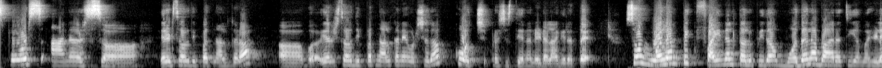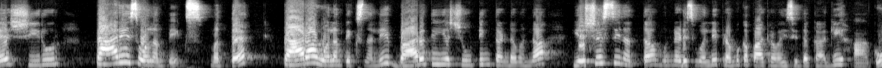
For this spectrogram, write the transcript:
ಸ್ಪೋರ್ಟ್ಸ್ ಆನರ್ಸ್ ಎರಡ್ ಸಾವಿರದ ಇಪ್ಪತ್ನಾಲ್ಕರ ಎರಡ್ ಸಾವಿರದ ಇಪ್ಪತ್ನಾಲ್ಕನೇ ವರ್ಷದ ಕೋಚ್ ಪ್ರಶಸ್ತಿಯನ್ನ ನೀಡಲಾಗಿರುತ್ತೆ. ಸೊ ಒಲಿಂಪಿಕ್ ಫೈನಲ್ ತಲುಪಿದ ಮೊದಲ ಭಾರತೀಯ ಮಹಿಳೆ ಶಿರೂರ್ ಪ್ಯಾರಿಸ್ ಒಲಿಂಪಿಕ್ಸ್ ಮತ್ತೆ ಪ್ಯಾರಾ ಒಲಿಂಪಿಕ್ಸ್ನಲ್ಲಿ ಭಾರತೀಯ ಶೂಟಿಂಗ್ ತಂಡವನ್ನ ಯಶಸ್ಸಿನತ್ತ ಮುನ್ನಡೆಸುವಲ್ಲಿ ಪ್ರಮುಖ ಪಾತ್ರ ವಹಿಸಿದ್ದಕ್ಕಾಗಿ ಹಾಗೂ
